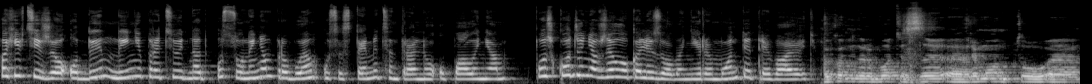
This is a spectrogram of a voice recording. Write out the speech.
Фахівці ЖО-1 нині працюють над усуненням проблем у системі центрального опалення. Пошкодження вже локалізовані, ремонти тривають. Виконали роботи з е, ремонту е,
